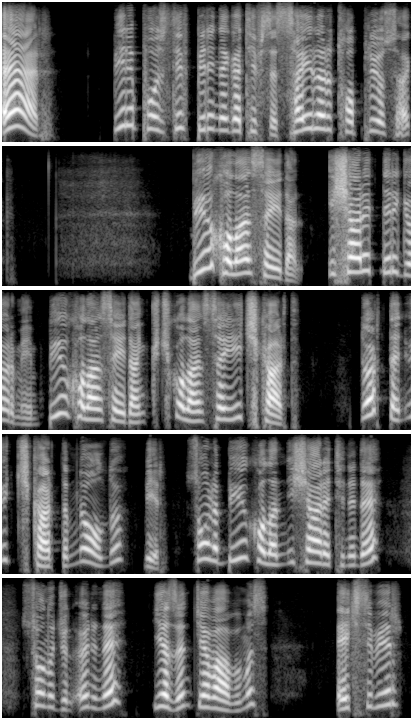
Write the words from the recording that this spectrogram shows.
eğer biri pozitif, biri negatifse sayıları topluyorsak büyük olan sayıdan işaretleri görmeyin. Büyük olan sayıdan küçük olan sayıyı çıkartın. 4'ten 3 çıkarttım ne oldu? 1. Sonra büyük olanın işaretini de sonucun önüne yazın. Cevabımız eksi 1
